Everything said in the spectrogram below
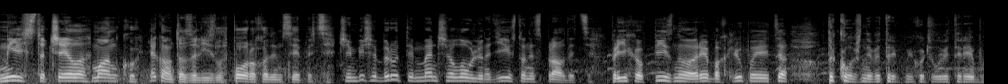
Міль сточила, манку. Як воно то залізло? Порох один сипеться. Чим більше беру, тим менше ловлю. Надіюсь, то не справдиться. Приїхав пізно, риба хлюпається. Також не витримую, хочу ловити рибу.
